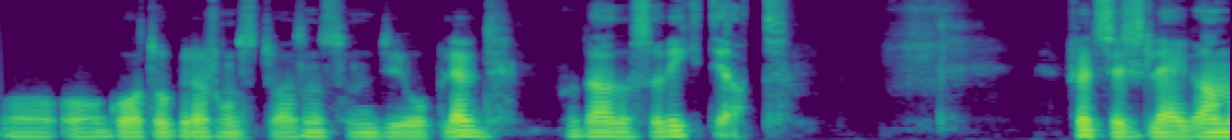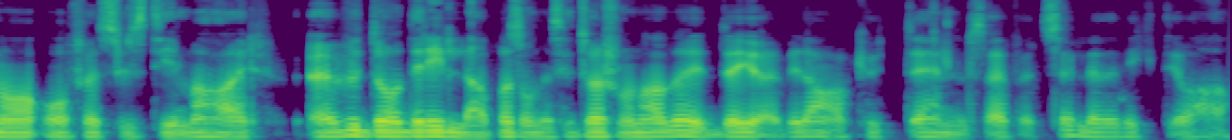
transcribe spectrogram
å, å gå til operasjonsstua, sånn som du opplevde. Og da er det også viktig at fødselslegene og, og fødselsteamet har øvd og drilla på sånne situasjoner. Det, det, gjør vi da. Akutte hendelser i fødsel det er det viktig å ha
